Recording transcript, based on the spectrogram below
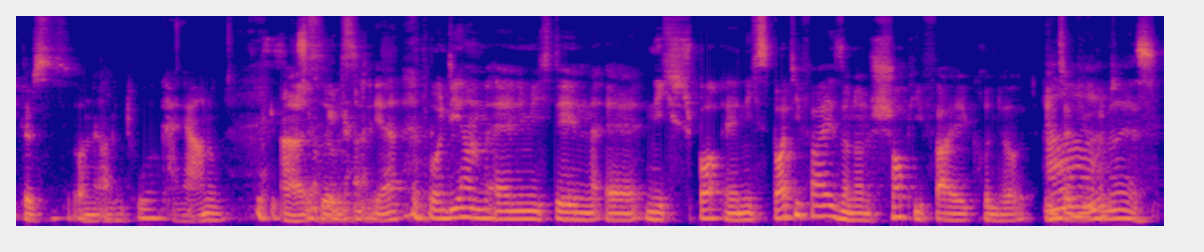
Ich glaube, es ist auch eine Agentur, keine Ahnung. Also, ja. Und die haben äh, nämlich den äh, nicht, Spo äh, nicht Spotify, sondern Shopify-Gründer Ah, interviewt, nice.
